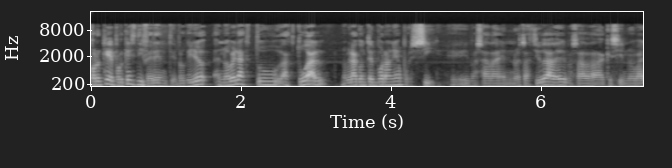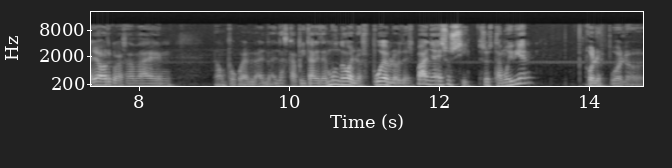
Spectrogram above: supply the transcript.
¿Por qué? Porque es diferente. Porque yo, novela actual, novela contemporánea, pues sí, eh, basada en nuestras ciudades, basada que sí en Nueva York, basada en un poco en, las capitales del mundo, en los pueblos de España, eso sí, eso está muy bien. O los pueblos,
